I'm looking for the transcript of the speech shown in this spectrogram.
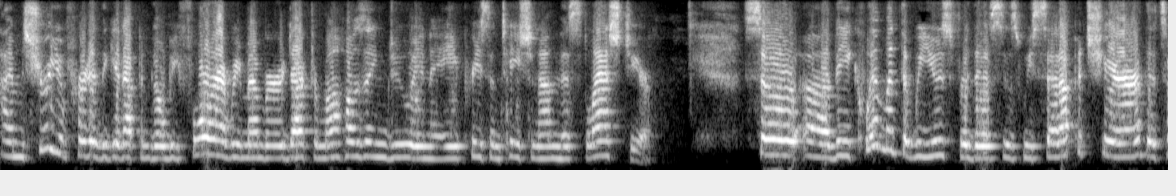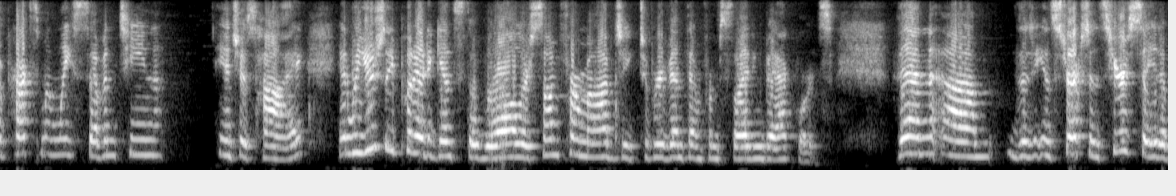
I'm sure you've heard of the get up and go before. I remember Dr. Mulhausen doing a presentation on this last year. So uh, the equipment that we use for this is we set up a chair that's approximately 17 inches high, and we usually put it against the wall or some firm object to prevent them from sliding backwards. Then um, the instructions here say to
